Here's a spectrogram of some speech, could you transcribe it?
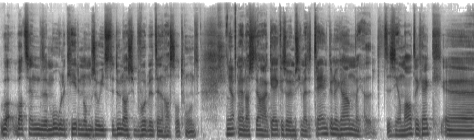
Wat, wat zijn de mogelijkheden om zoiets te doen als je bijvoorbeeld in Hasselt woont? Ja. En als je dan gaat kijken, zou je misschien met de trein kunnen gaan. Maar ja, het is helemaal te gek. Eh,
